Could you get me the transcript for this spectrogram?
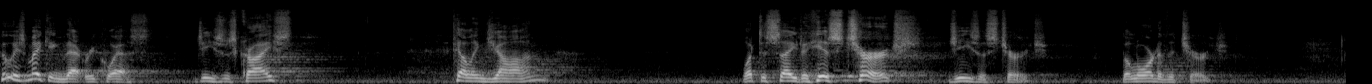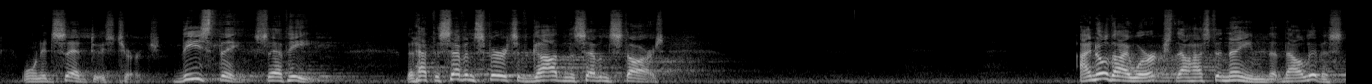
Who is making that request? Jesus Christ telling John what to say to his church, Jesus' church, the Lord of the church, wanted said to his church, These things saith he that hath the seven spirits of God and the seven stars. I know thy works, thou hast a name that thou livest,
